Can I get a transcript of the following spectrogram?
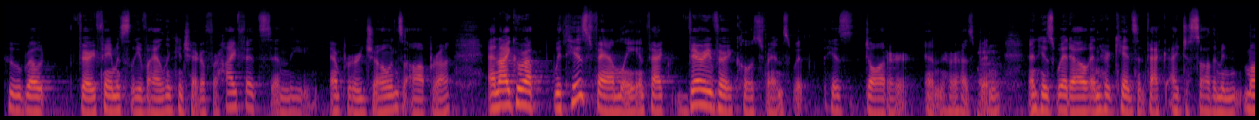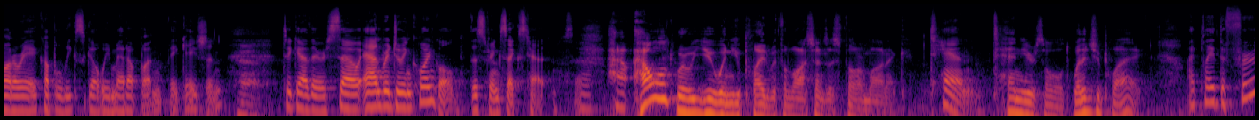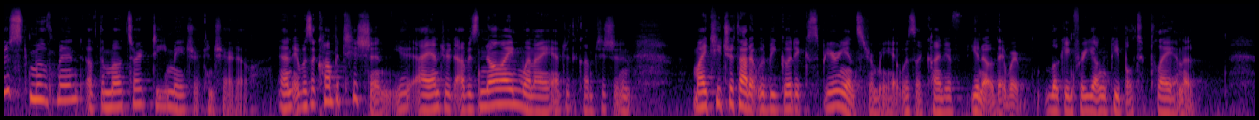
who wrote very famously a violin concerto for Heifetz and the Emperor Jones opera. And I grew up with his family, in fact, very, very close friends with his daughter and her husband and his widow and her kids. In fact, I just saw them in Monterey a couple of weeks ago. We met up on vacation Yeah. together. So, and we're doing Korngold, the string sextet. So, How, how old were you when you played with the Los Angeles Philharmonic? 10. Ten years old. What did you play? I played the first movement of the Mozart D major concerto, and it was a competition. You, I entered. I was nine when I entered the competition. My teacher thought it would be good experience for me. It was a kind of, you know, they were looking for young people to play on a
